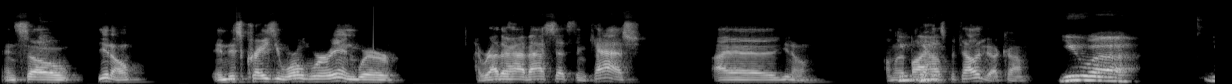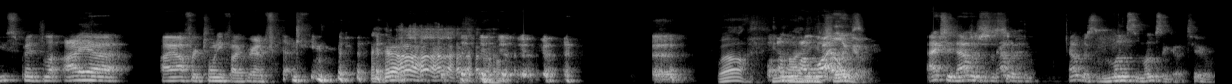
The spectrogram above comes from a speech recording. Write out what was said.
And so, you know, in this crazy world we're in where I'd rather have assets than cash, I, uh, you know, I'm going to buy hospitality.com. You, uh, you spent, I, uh, I offered 25 grand for that game. well, you know, a, a while ago. Actually, that was, that was, that was months and months ago too.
